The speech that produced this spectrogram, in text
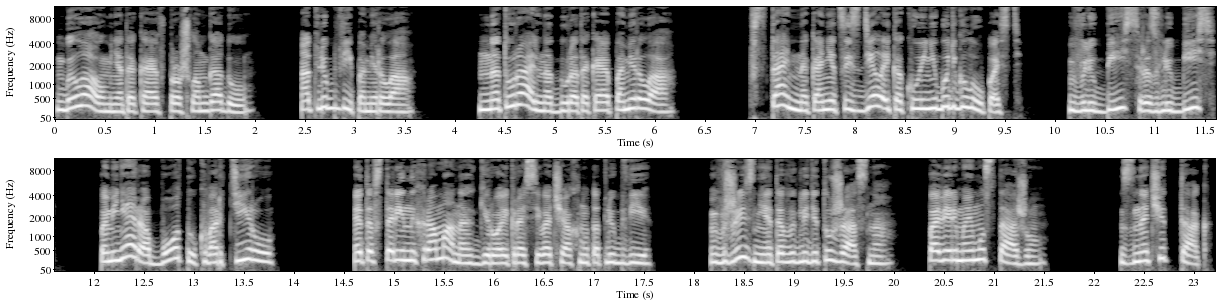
Была у меня такая в прошлом году. От любви померла. Натурально дура такая померла. Встань, наконец, и сделай какую-нибудь глупость. Влюбись, разлюбись, поменяй работу, квартиру. Это в старинных романах герои красиво чахнут от любви. В жизни это выглядит ужасно. Поверь моему стажу. Значит так,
